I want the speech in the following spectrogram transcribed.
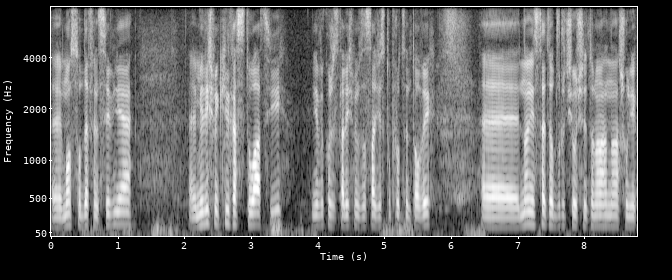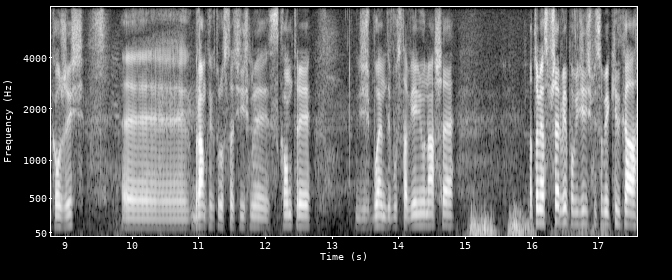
e, mocno defensywnie. E, Mieliśmy kilka sytuacji, nie wykorzystaliśmy w zasadzie stuprocentowych. E, No niestety odwróciło się to na na naszą niekorzyść. E, Bramkę, którą straciliśmy z kontry, gdzieś błędy w ustawieniu nasze. Natomiast w przerwie powiedzieliśmy sobie kilka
